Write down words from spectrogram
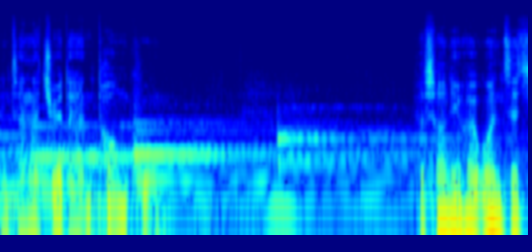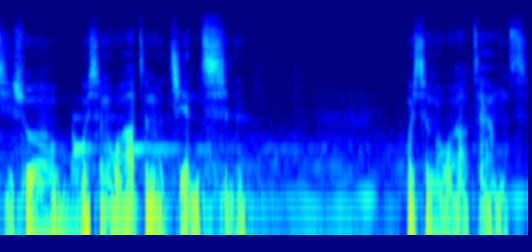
你真的觉得很痛苦。有时候你会问自己说：“为什么我要这么坚持？为什么我要这样子？”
